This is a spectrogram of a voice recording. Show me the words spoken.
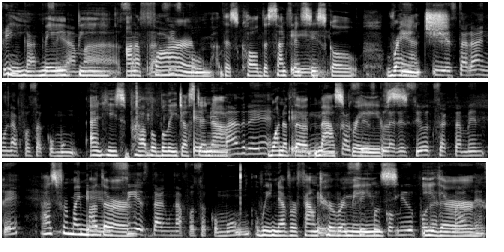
He finca que may se be on a Francisco, farm that's called the San Francisco y- Ranch. y, estará en una fosa común. and he's probably just Eh, in a, one of the eh, mass graves. se esclareció exactamente. As for my eh, mother, sí está en una fosa común. we never found her eh, sí remains comido either.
